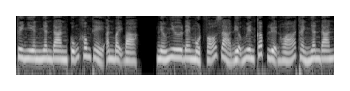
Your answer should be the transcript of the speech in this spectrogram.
tuy nhiên nhân đan cũng không thể ăn bậy bạ, nếu như đem một võ giả địa nguyên cấp luyện hóa thành nhân đan,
